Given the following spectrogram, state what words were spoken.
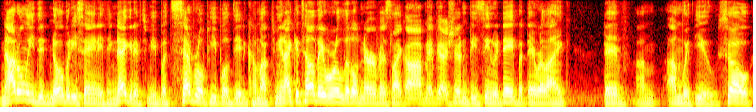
not only did nobody say anything negative to me, but several people did come up to me, and I could tell they were a little nervous, like, oh, maybe I shouldn't be seen with Dave, but they were like, Dave, I'm I'm with you. So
